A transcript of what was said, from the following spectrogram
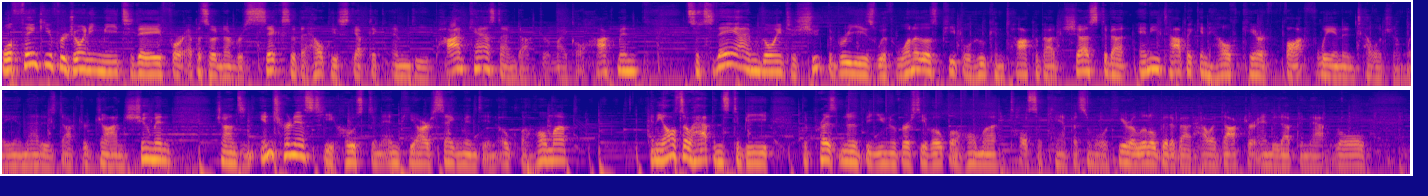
Well, thank you for joining me today for episode number six of the Healthy Skeptic MD podcast. I'm Dr. Michael Hochman. So, today I'm going to shoot the breeze with one of those people who can talk about just about any topic in healthcare thoughtfully and intelligently, and that is Dr. John Schumann. John's an internist, he hosts an NPR segment in Oklahoma. And he also happens to be the president of the University of Oklahoma Tulsa campus, and we'll hear a little bit about how a doctor ended up in that role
